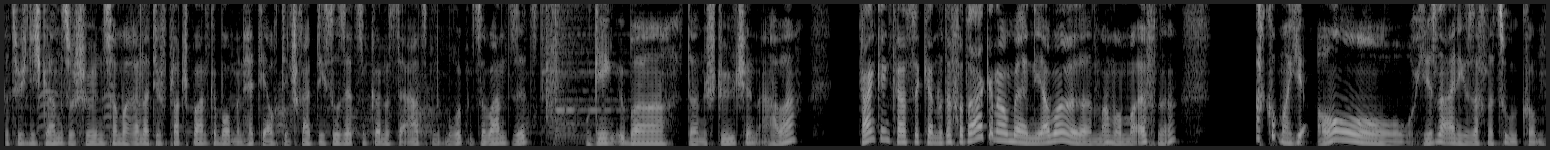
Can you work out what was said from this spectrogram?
Natürlich nicht ganz so schön. Das haben wir relativ platzsparend gebaut. Man hätte ja auch den Schreibtisch so setzen können, dass der Arzt mit dem Rücken zur Wand sitzt und gegenüber dann ein Stühlchen. Aber Krankenkasse kann unter Vertrag genommen werden. Jawohl, machen wir mal öffnen. Ach, guck mal hier. Oh, hier sind einige Sachen dazugekommen.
